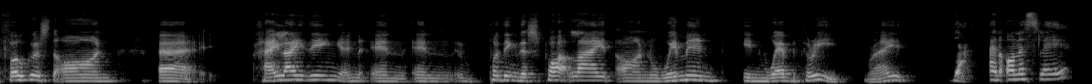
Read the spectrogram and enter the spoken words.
focused on highlighting and and and putting the spotlight on women in web 3 right? Yeah and honestly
